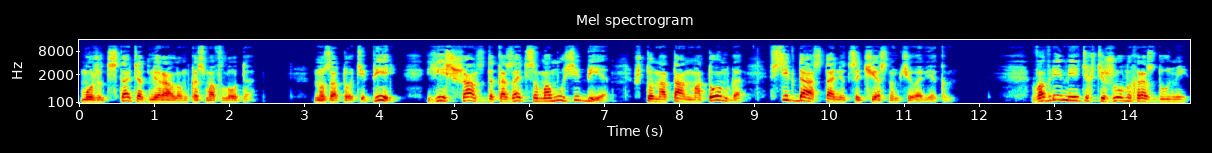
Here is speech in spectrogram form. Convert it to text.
может стать адмиралом космофлота. Но зато теперь есть шанс доказать самому себе, что Натан Матонга всегда останется честным человеком. Во время этих тяжелых раздумий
